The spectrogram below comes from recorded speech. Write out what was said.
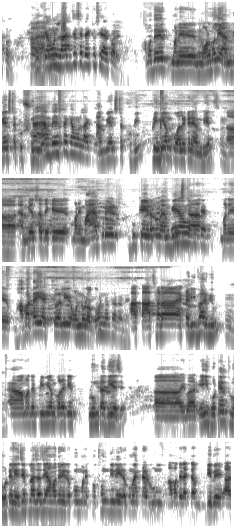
এখন। হ্যাঁ, তো কেমন লাগছে সেটা একটু শেয়ার করেন। আমাদের মানে নর্মালি অ্যাম্বিয়েন্সটা খুব হ্যাঁ সুন্দর অ্যাম্বিয়েন্সটা কেমন লাগছে? অ্যাম্বিয়েন্সটা খুবই প্রিমিয়াম কোয়ালিটির অ্যাম্বিয়েন্স অ্যাম্বিয়েন্সটা দেখে মানে মায়াপুরের বুকে এরকম অ্যাম্বিয়েন্সটা মানে ভাবাটাই অ্যাকচুয়ালি অন্যরকম। অন্য ধরনের। আর তাছাড়া একটা রিভার ভিউ আমাদের প্রিমিয়াম কোয়ালিটির রুমটা দিয়েছে। এবার এই hotel through hotel AJ plaza যে আমাদের এরকম মানে প্রথম দিনে এরকম একটা রুম আমাদের একটা দিবে আর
